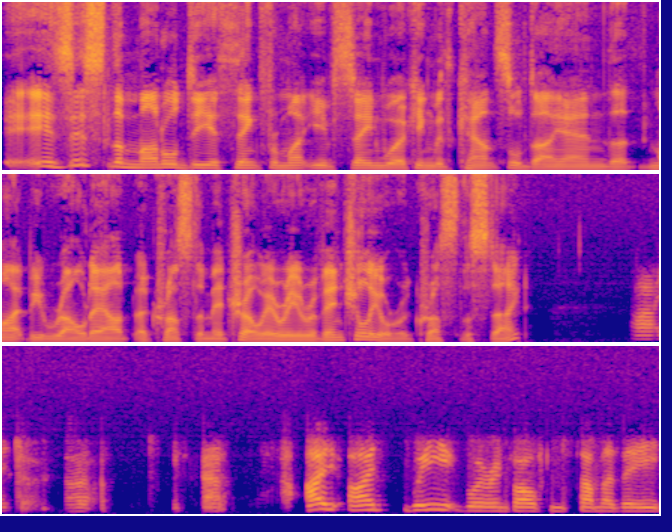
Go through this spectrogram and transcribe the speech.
Is this the model, do you think, from what you've seen working with council, Diane, that might be rolled out across the metro area eventually or across the state? I don't know. I, I, we were involved in some of the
